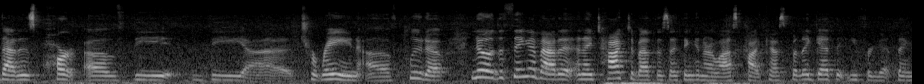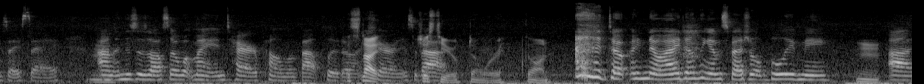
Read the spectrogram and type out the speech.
that is part of the the uh, terrain of Pluto. No, the thing about it, and I talked about this I think in our last podcast, but I get that you forget things I say, um, and this is also what my entire poem about Pluto It's and Charon is about. just you. Don't worry. Go on. don't no, I don't think I'm special. Believe me, Hmm. uh,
